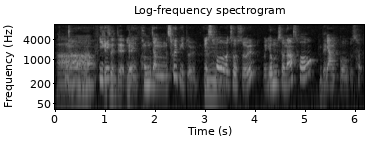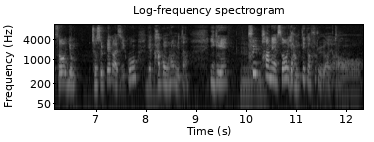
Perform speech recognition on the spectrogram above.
아, 아, 이게 그래서 이제 예, 네. 공장 설비들 이게 음. 서젖을 염소나 서, 네. 양, 뭐, 서, 서 염, 젖을 빼가지고 음. 가공을 합니다. 이게 풀판에서 양떼가 흐르러요. 어,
